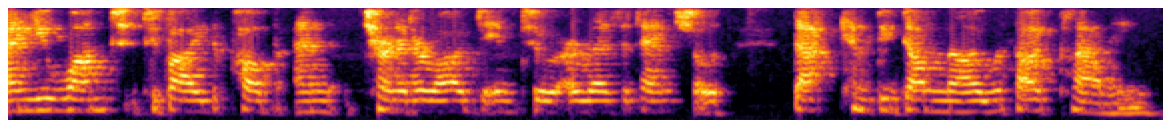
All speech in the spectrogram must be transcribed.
and you want to buy the pub and turn it around into a residential, that can be done now without planning.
